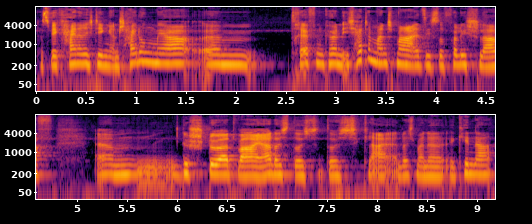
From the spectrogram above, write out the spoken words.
dass wir keine richtigen Entscheidungen mehr ähm, treffen können. Ich hatte manchmal, als ich so völlig schlaf ähm, gestört war, ja, durch, durch, durch, klar, durch meine Kinder,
